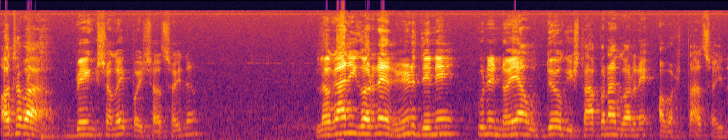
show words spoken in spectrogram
अथवा ब्याङ्कसँगै पैसा छैन? लगानी गर्ने ऋण दिने कुनै नयाँ उद्योग स्थापना गर्ने अवस्था छैन?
